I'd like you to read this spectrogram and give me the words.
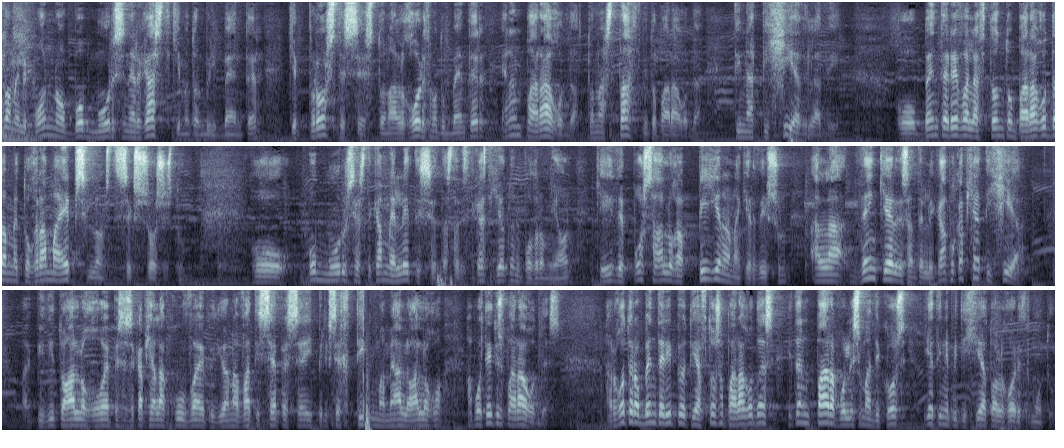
είπαμε λοιπόν, ο Bob Moore συνεργάστηκε με τον Bill Benter και πρόσθεσε στον αλγόριθμο του Benter έναν παράγοντα, τον αστάθμητο παράγοντα, την ατυχία δηλαδή. Ο Benter έβαλε αυτόν τον παράγοντα με το γράμμα ε στις εξισώσεις του. Ο Bob Moore ουσιαστικά μελέτησε τα στατιστικά στοιχεία των υποδρομιών και είδε πόσα άλογα πήγαιναν να κερδίσουν, αλλά δεν κέρδισαν τελικά από κάποια ατυχία. Επειδή το άλογο έπεσε σε κάποια λακκούβα, επειδή ο αναβάτης έπεσε, υπήρξε χτύπημα με άλλο άλογο, από τέτοιους παράγοντες. Αργότερα ο Μπέντερ είπε ότι αυτός ο παράγοντας ήταν πάρα πολύ σημαντικός για την επιτυχία του αλγόριθμού του.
